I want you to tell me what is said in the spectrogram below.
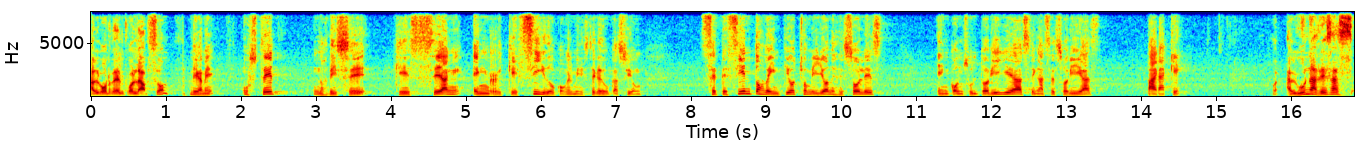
al borde del colapso. Dígame, usted nos dice que se han enriquecido con el Ministerio de Educación 728 millones de soles en consultorías, en asesorías, ¿para qué? algunas de esas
